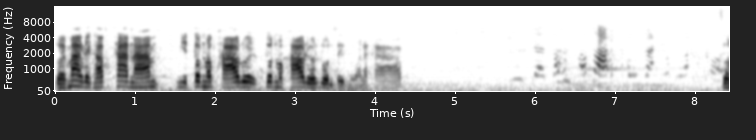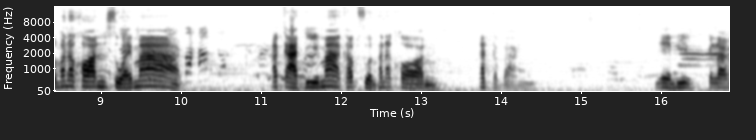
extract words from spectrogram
สวยมากเลยครับท่าน้ำมีต้นมะพร้าวด้วยต้นมะพร้าวเดี๋ยวหล่นใส่หัวนะครับสวนพระนครสวยมาก อากาศดีมากครับ สวนพระนครลาดกระบังเนี่ยมีกำลัง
